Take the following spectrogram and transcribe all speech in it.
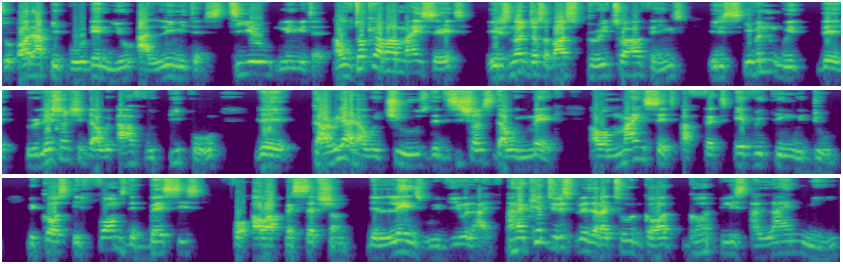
to other people, then you are limited, still limited. And we're talking about mindset. It is not just about spiritual things. It is even with the relationship that we have with people, the career that we choose, the decisions that we make. Our mindset affects everything we do because it forms the basis for our perception, the lens we view life. And I came to this place that I told God, God, please align me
